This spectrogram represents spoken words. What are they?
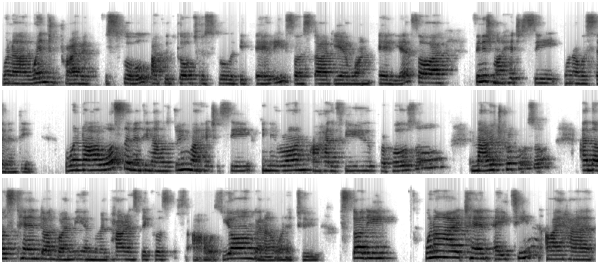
when I went to private school, I could go to school a bit early, so I started year one earlier. So I finished my HSC when I was 17 when I was 17, I was doing my HSC in Iran. I had a few proposal, marriage proposal, and I was turned down by me and my parents because I was young and I wanted to study. When I turned 18, I had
